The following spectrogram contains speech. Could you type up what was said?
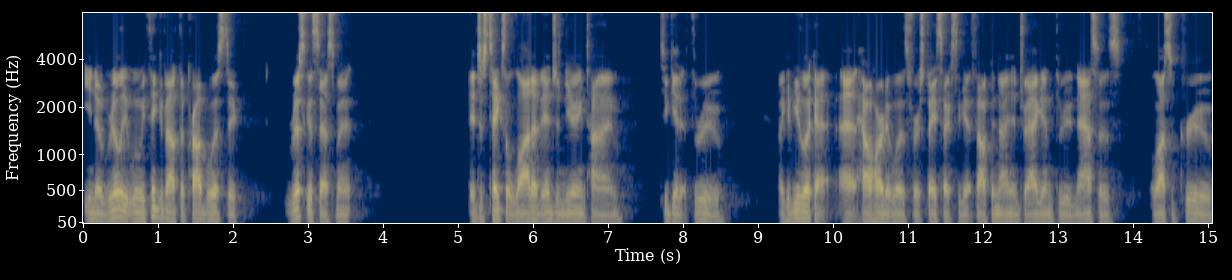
you know, really, when we think about the probabilistic risk assessment, it just takes a lot of engineering time to get it through like if you look at, at how hard it was for SpaceX to get Falcon 9 and Dragon through NASA's loss of crew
